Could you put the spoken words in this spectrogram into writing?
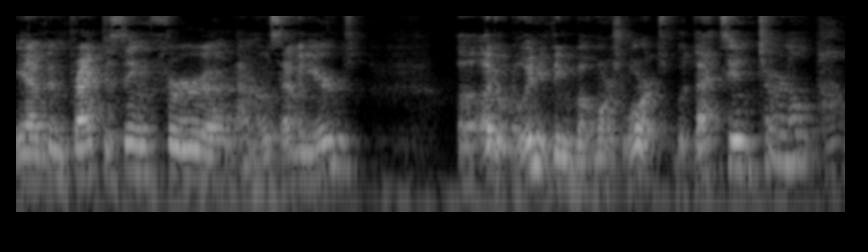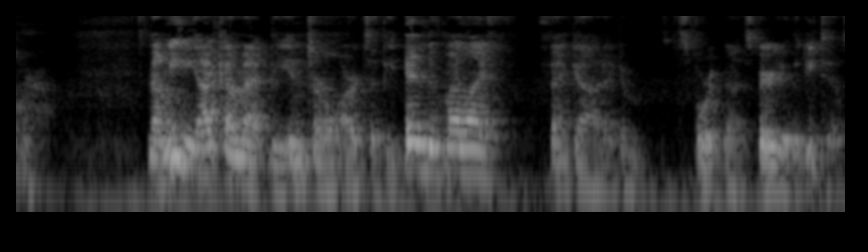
Yeah, I've been practicing for, uh, I don't know, seven years. Uh, I don't know anything about martial arts, but that's internal power. Now, me, I come at the internal arts at the end of my life. Thank God I can sport, uh, spare you the details.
